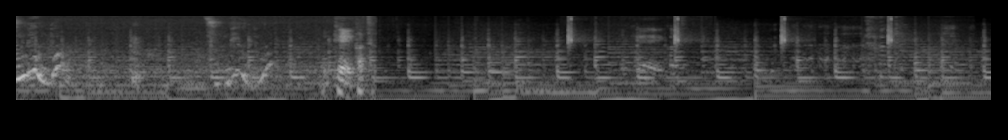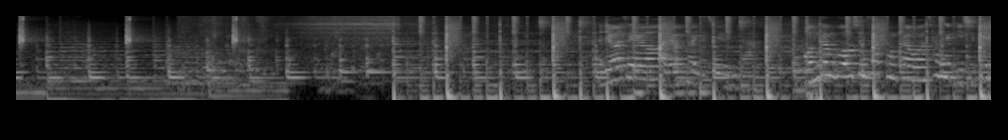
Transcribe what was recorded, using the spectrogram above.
준비 운동? 준비 운동? 오케이 카트 안녕하세요 아나운서 이지혜입니다 건강보험 심사평가원 창립 20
